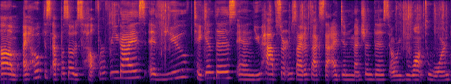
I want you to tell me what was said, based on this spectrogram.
um, I hope this episode is helpful for you guys. If you've taken this and you have certain side effects that I didn't mention this or you want to warn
